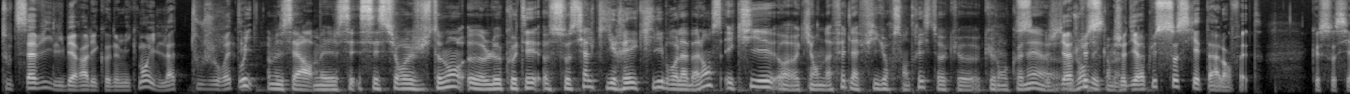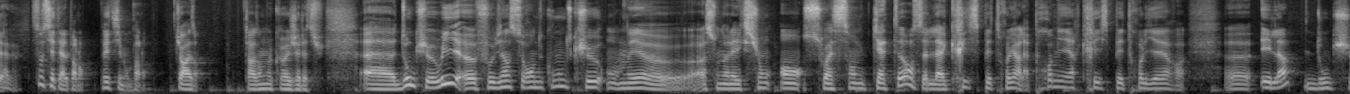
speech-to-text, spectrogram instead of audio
toute sa vie libérale économiquement. Il l'a toujours été. Oui, mais c'est mais c'est c'est sur euh, justement euh, le côté euh, social qui rééquilibre la balance et qui est euh, qui en a fait la figure centriste que, que l'on connaît euh, je, dirais aujourd'hui plus, je dirais plus sociétal en fait que social. Sociétal, pardon. Effectivement, pardon. Tu as raison. Tu as raison de me corriger là-dessus. Euh, donc euh, oui, euh, faut bien se rendre compte qu'on est euh, à son élection en 74. La crise pétrolière, la première crise pétrolière est là. Donc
